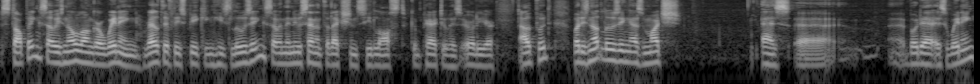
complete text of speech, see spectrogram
stopping, so he's no longer winning. Relatively speaking, he's losing. So in the new Senate elections, he lost compared to his earlier output, but he's not losing as much as uh, uh, Baudet is winning.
